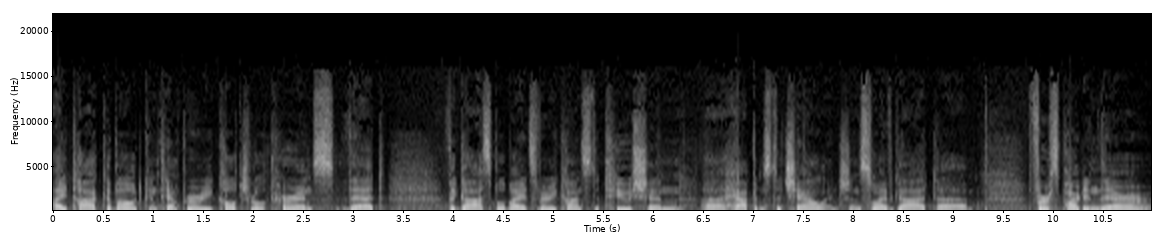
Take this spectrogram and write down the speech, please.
I talk about contemporary cultural currents that the gospel, by its very constitution, uh, happens to challenge. And so I've got uh, first part in there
